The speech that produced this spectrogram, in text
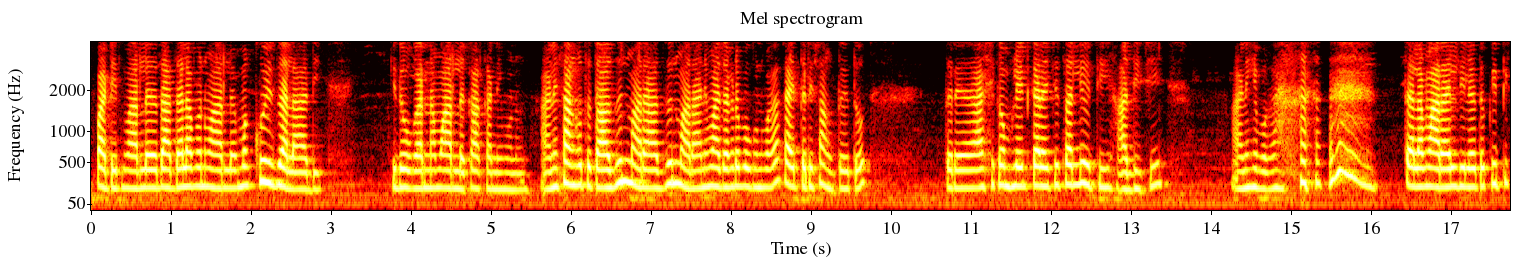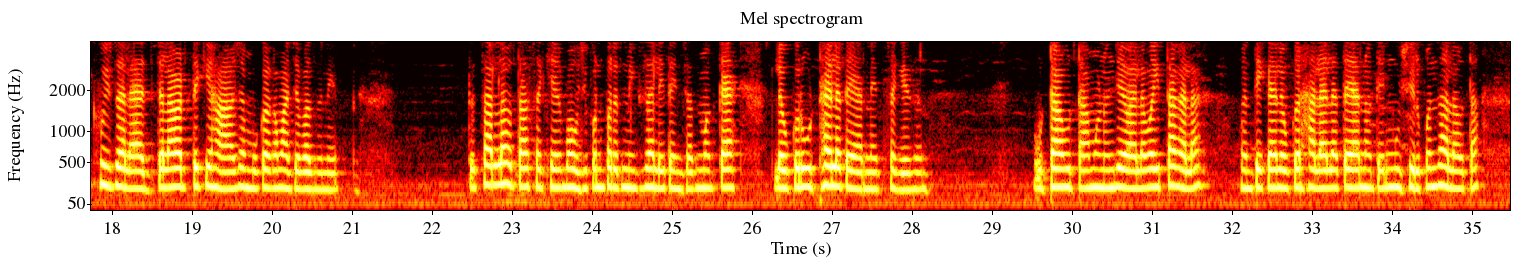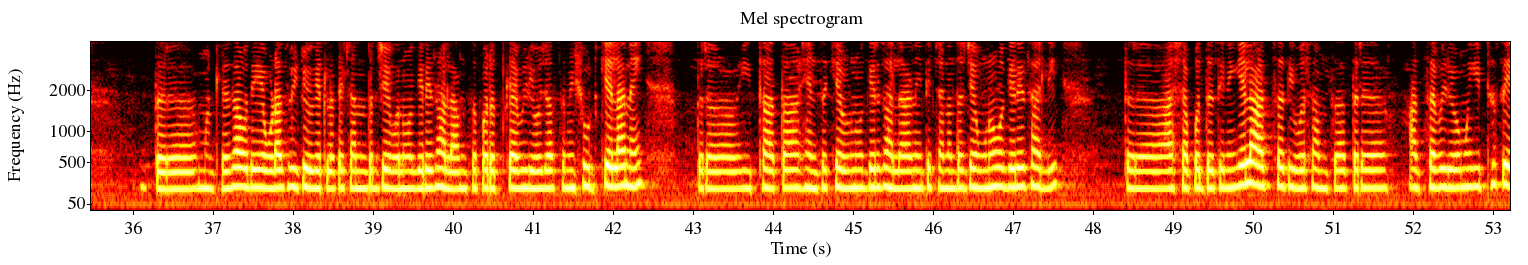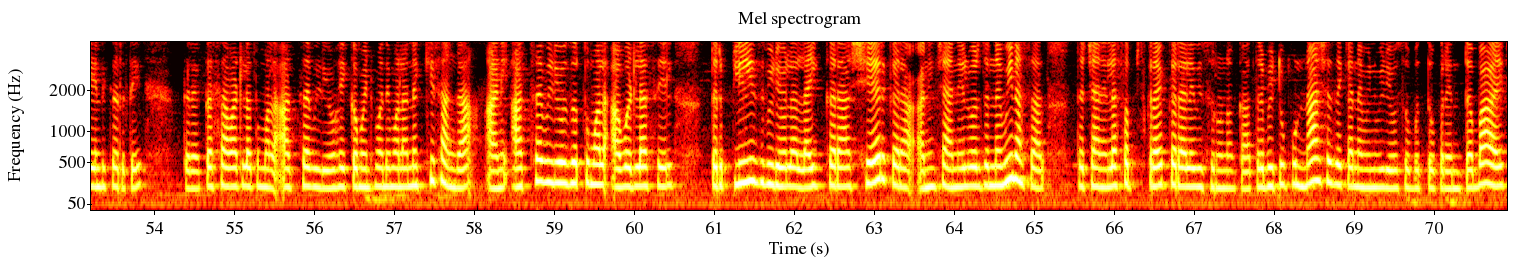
पाठीत मारलं दादाला पण मारलं. मग खुश झाला आधी की दोघांना मारलं काकांनी म्हणून. आणि सांगत होता अजून मारा अजून मारा. आणि माझ्याकडे बघून बघा काहीतरी सांगतोय तो. तर अशी कंप्लेंट करायची चालली होती आधीची. आणि हे बघा त्याला मारायला दिलं तो किती खुश झाला. आधी त्याला वाटतं की हां शंभू काका माझ्या बाजूने तर चालला होता असा खेळ. भाऊजी पण परत मिक्स झाले त्यांच्यात. मग काय लवकर उठायला तयार नाहीत सगळेजण. उठा उठा म्हणून जेवायला वैताग आला. पण ते काय लवकर हालायला तयार नव्हते आणि उशीर पण झाला होता. तर म्हटलं जाऊ दे एवढाच व्हिडिओ घेतला त्याच्यानंतर जेवण वगैरे झालं. आमचं परत काय व्हिडिओ जास्त मी शूट केला नाही. तर इथं आता ह्यांचं खेळून वगैरे झालं आणि त्याच्यानंतर जेवणं वगैरे झाली. तर अशा पद्धतीने गेला आजचा दिवस आमचा. तर आजचा व्हिडिओ मग इथंच एंड करते. तर कसा वाटला तुम्हाला आजचा व्हिडिओ हे कमेंटमध्ये मला नक्की सांगा. आणि आजचा व्हिडिओ जर तुम्हाला आवडला असेल तर प्लीज व्हिडिओला लाईक करा शेअर करा आणि चॅनेलवर जर नवीन असाल तर चॅनेलला सबस्क्राईब करायला विसरू नका. तर भेटू पुन्हा अशाच एका नवीन व्हिडिओसोबत. तोपर्यंत बाय.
